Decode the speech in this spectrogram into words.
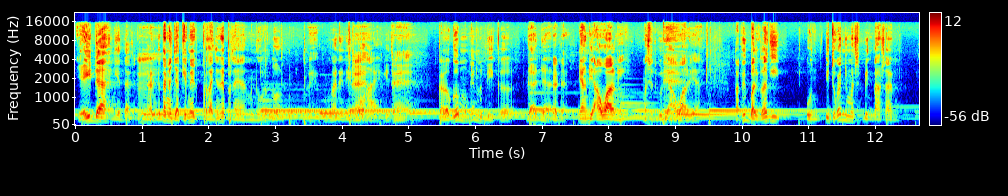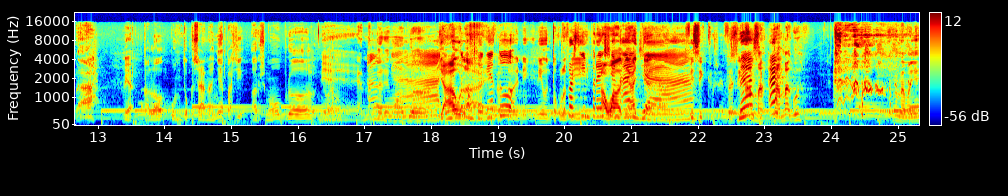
ya udah gitu kan kita ngajakinnya pertanyaannya pertanyaan menurut lo weh mana nih yang Eh, bohai gitu eh. kalau gue mungkin lebih ke dada, Dada. yang di awal nih maksud gue di Iya, awal ya tapi balik lagi itu kan cuma sepintasan ah Ya. kalau untuk ke sananya pasti harus ngobrol Iya, orang enak gak ada ngobrol ini Jauh lah. maksudnya ini, tuh ini ini untuk first lebih impression awalnya aja. aja. Fisik, fisik. Nah, nama, eh. nama gue Kan namanya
